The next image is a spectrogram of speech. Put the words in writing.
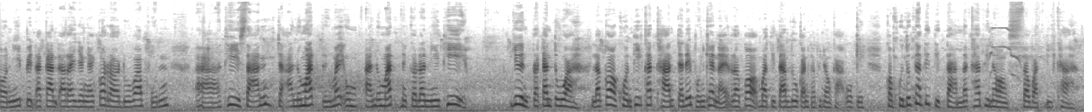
ตอนนี้เป็นอาการอะไรยังไงก็รอดูว่าผลที่ศาลจะอนุมัติหรือไม่อนุมัติในกรณีที่ ยื่นประกันตัว แล้วก็คนที่คัดค้านจะได้ผลแค่ไหน เราก็มาติดตามดูกันค่ะพี่น้องค่ะโอเคขอบคุณทุกท่านที่ติดตามนะคะ พี่น้องสวัสดีค่ะ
